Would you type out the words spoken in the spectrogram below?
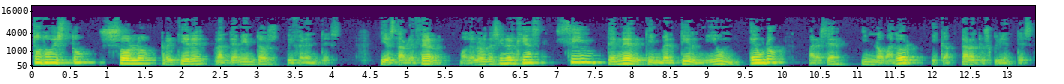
Todo esto solo requiere planteamientos diferentes y establecer modelos de sinergias sin tener que invertir ni un euro para ser innovador y captar a tus clientes.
